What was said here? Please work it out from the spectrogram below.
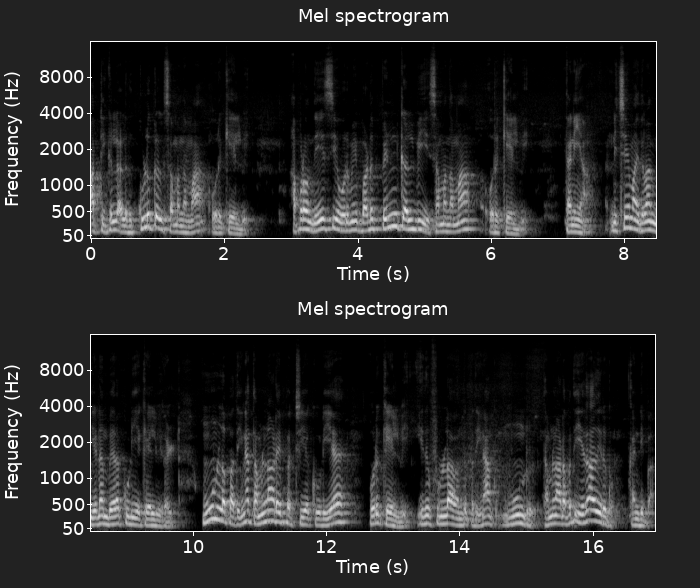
ஆர்டிக்கிள் அல்லது குழுக்கள் சம்மந்தமாக ஒரு கேள்வி. அப்புறம் தேசிய ஒருமைப்பாடு பெண் கல்வி சம்மந்தமாக ஒரு கேள்வி. தனியாக நிச்சயமாக இதெல்லாம் இடம்பெறக்கூடிய கேள்விகள். மூணில் பார்த்திங்கன்னா தமிழ்நாடை பற்றிய கூடிய ஒரு கேள்வி. இது ஃபுல்லாக வந்து பார்த்திங்கன்னா மூன்று. தமிழ்நாடை பற்றி ஏதாவது இருக்கும். கண்டிப்பாக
